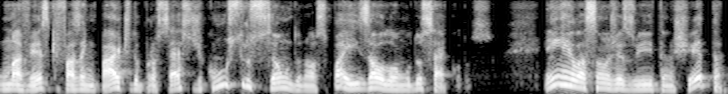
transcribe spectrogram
uma vez que fazem parte do processo de construção do nosso país ao longo dos séculos. Em relação ao jesuíta Anchieta,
